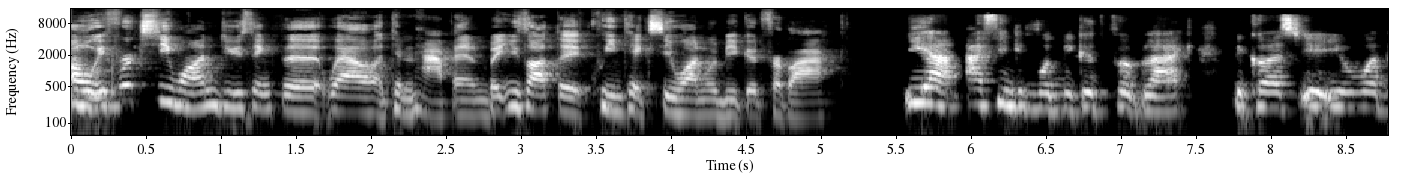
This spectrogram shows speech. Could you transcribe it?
Oh, Mm. if Rook c1, do you think the well, it didn't happen, but you thought that Queen takes c1 would be good for black? Yeah, I think it would be good for black because you, you would,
